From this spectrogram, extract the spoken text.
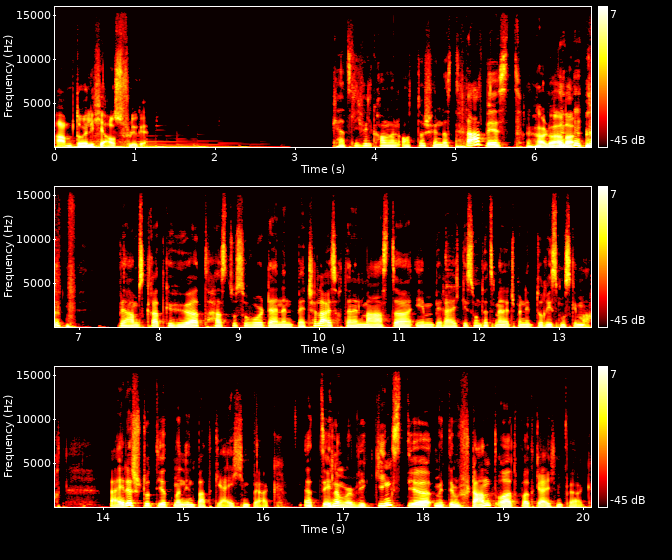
abenteuerliche Ausflüge. Herzlich willkommen, Otto. Schön, dass du da bist. Hallo, Anna. Wir haben es gerade gehört, hast du sowohl deinen Bachelor als auch deinen Master im Bereich Gesundheitsmanagement im Tourismus gemacht. Beides studiert man in Bad Gleichenberg. Erzähl einmal, wie ging es dir mit dem Standort Bad Gleichenberg?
